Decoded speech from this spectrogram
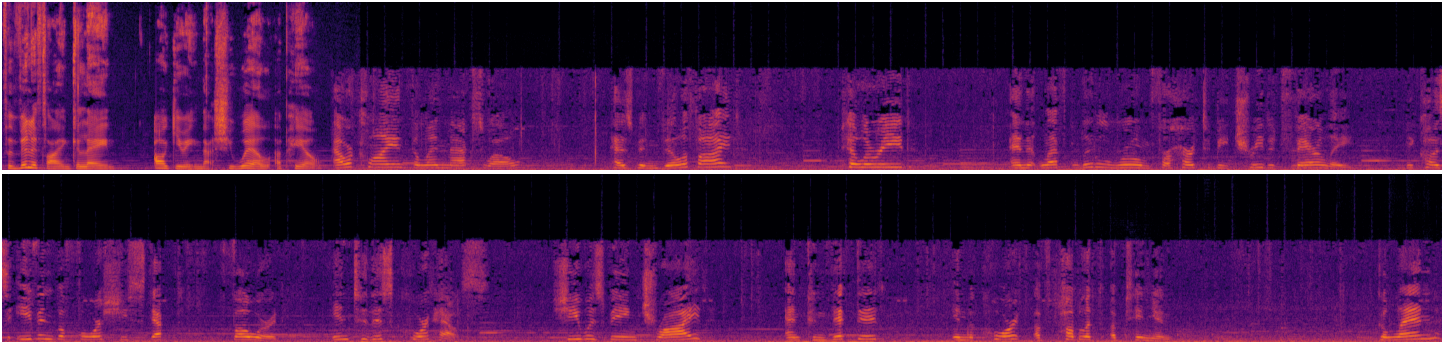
for vilifying Ghislaine, arguing that she will appeal. Our client, Ghislaine Maxwell, has been vilified, pilloried, and it left little room for her to be treated fairly because even before she stepped forward into this courthouse, she was being tried and convicted in the court of public opinion. Ghislaine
